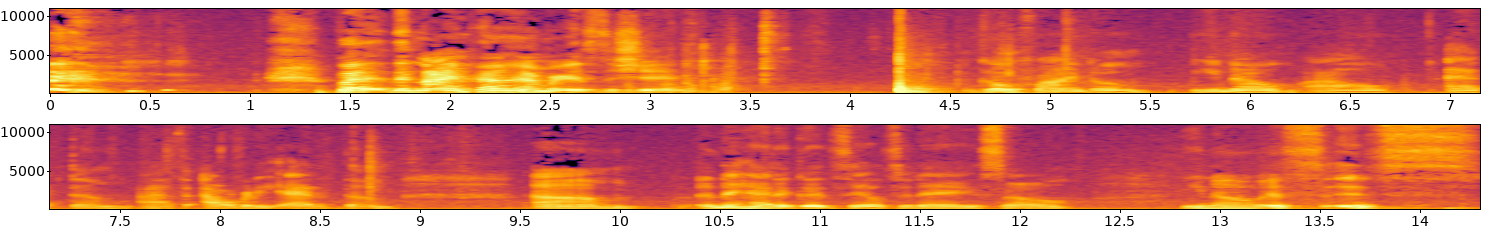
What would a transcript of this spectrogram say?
but the nine pound hammer is the shit. Go find them. You know, I'll add them. I've already added them. Um, and they had a good sale today. So, you know, it's, it's,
